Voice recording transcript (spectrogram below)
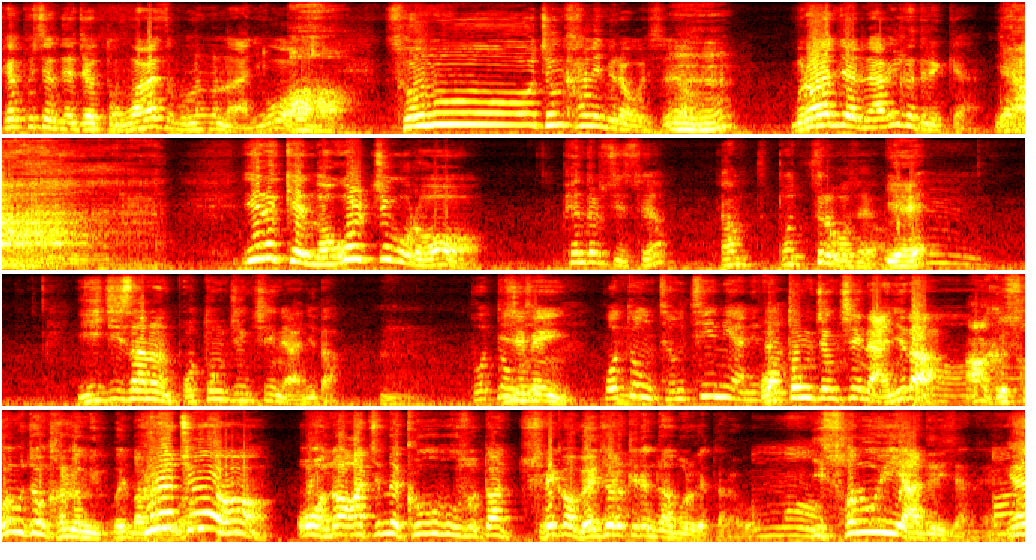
100%저 동감해서 보는 건 아니고 아하. 선우 정칼림이라고 있어요. 음. 뭐라 하는지 내가 읽어드릴게. 야. 이렇게 노골적으로 편들 수 있어요? 한번 보- 들어보세요. 예. 음, 이 지사는 보통 정치인이 아니다. 보통 이재명이. 정, 보통 정치인이 아니다. 보통 정치인이 아니다. 어. 아그 선우정 칼럼이 뭐- 말하는 그렇죠. 어, 나 아침에 그거 보고서 난 제가 왜 저렇게 된다 모르겠더라고. 어머. 이 선우의 아들이잖아요. 아. 예, 예,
